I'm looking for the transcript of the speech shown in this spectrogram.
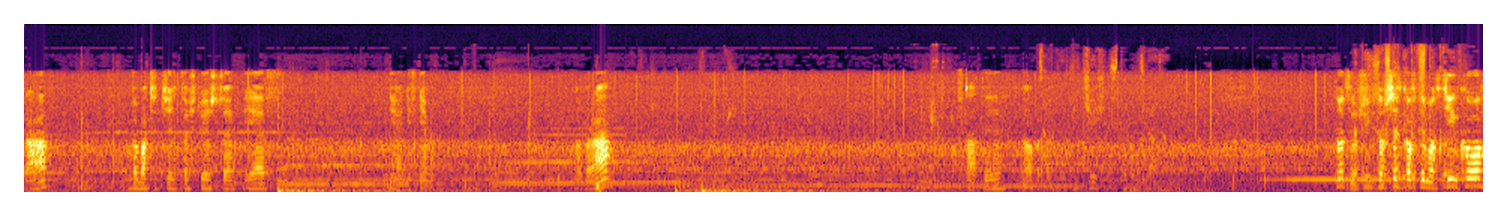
Dobra. Zobaczę, czy coś tu jeszcze jest. Nie, nic nie ma. Dobra. Staty, dobra. No cóż, Lepiej to zostawię wszystko w to w tym spokoju. odcinku.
